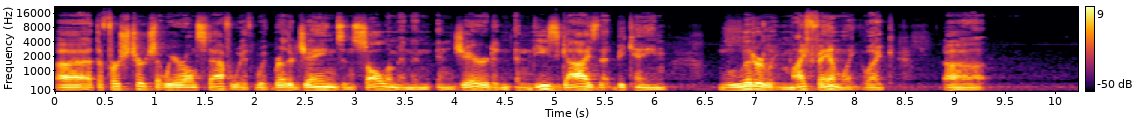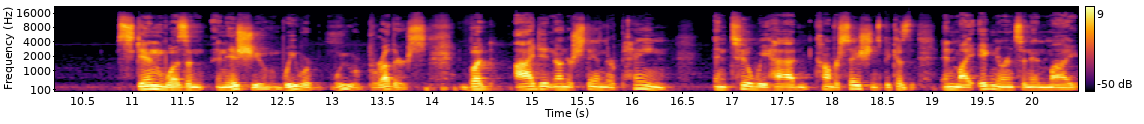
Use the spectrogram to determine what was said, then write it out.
uh, at the first church that we were on staff with, with Brother James and Solomon and, and Jared and, and these guys that became literally my family. Like, uh, skin wasn't an issue. We were we were brothers, but I didn't understand their pain until we had conversations because in my ignorance and in my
